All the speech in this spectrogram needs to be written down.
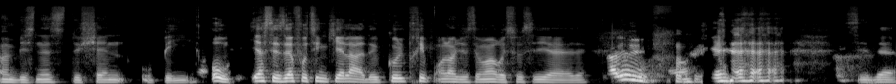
un business de chaîne au pays. Oh, il y a Césaire Footing qui est là, de Cool Trip. On l'a justement reçu aussi. Euh, Salut Césaire.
